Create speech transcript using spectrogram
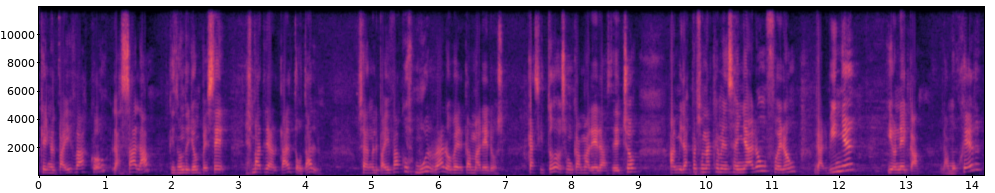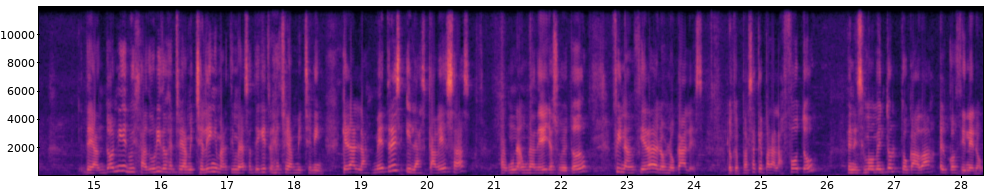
que en el País Vasco la sala, que es donde yo empecé, es matriarcal total. O sea, en el País Vasco es muy raro ver camareros, casi todos son camareras. De hecho, a mí las personas que me enseñaron fueron Garbiñe y Oneca, la mujer de Andoni, Luis Aduri, dos estrellas Michelin, y Martín Berasategui, tres estrellas Michelin, que eran las metres y las cabezas, alguna, una de ellas sobre todo, financiera de los locales. Lo que pasa es que para la foto en ese momento tocaba el cocinero.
